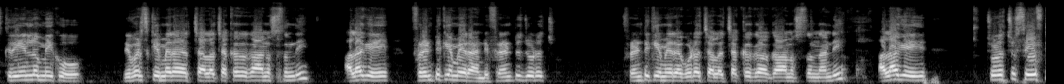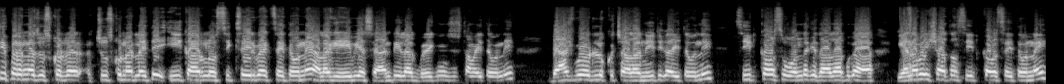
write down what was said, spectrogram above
స్క్రీన్లో మీకు రివర్స్ కెమెరా చాలా చక్కగా కానొస్తుంది. అలాగే ఫ్రంట్ కెమెరా అండి. ఫ్రంట్ చూడొచ్చు. ఫ్రంట్ కెమెరా కూడా చాలా చక్కగా కానొస్తుందండి. అలాగే చూడొచ్చు. సేఫ్టీ పరంగా చూసుకున్న చూసుకున్నట్లయితే ఈ కార్లో సిక్స్ ఎయిర్ బ్యాగ్స్ అయితే ఉన్నాయి. అలాగే ABS anti lock braking system అయితే ఉంది. డాష్ బోర్డ్ లుక్ చాలా నీట్గా అయితే ఉంది. సీట్ కవర్స్ వందకి దాదాపుగా ఎనభై శాతం సీట్ కవర్స్ అయితే ఉన్నాయి.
